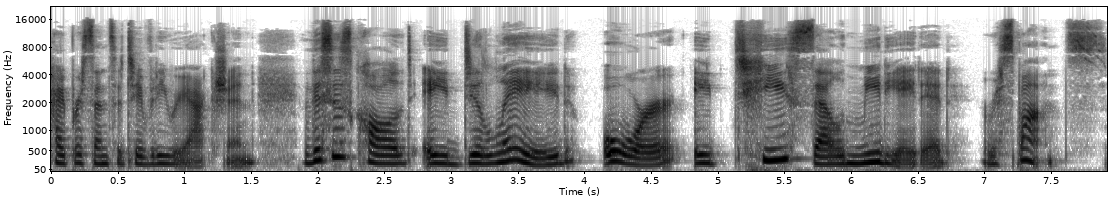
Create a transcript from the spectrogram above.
hypersensitivity reaction. This is called a delayed or a T cell mediated response.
